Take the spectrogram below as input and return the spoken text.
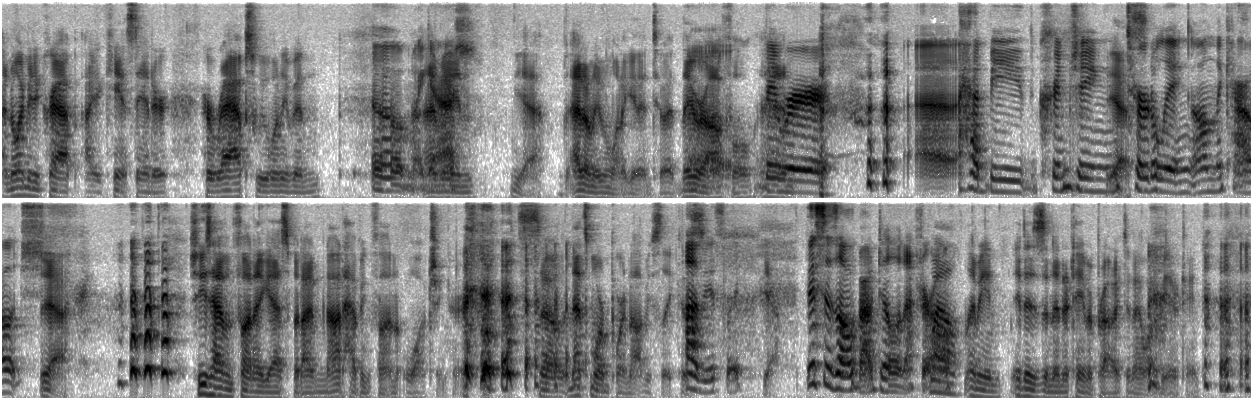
annoyed me to crap. I can't stand her. Her raps, we won't even. Oh my gosh, I mean, yeah, I don't even want to get into it. They were Oh, awful. They and- were uh, had me cringing, Yes. turtling on the couch. Yeah. She's having fun, I guess, but I'm not having fun watching her. so that's more important, obviously. Obviously, Yeah. This is all about Dylan, after all. Well, I mean, it is an entertainment product, and I want to be entertained.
